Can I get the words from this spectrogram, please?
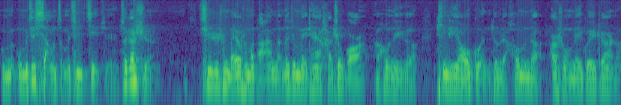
我们我们就想怎么去解决。最开始其实是没有什么答案的，那就每天还是玩然后那个听听摇滚，对不对？后面的二手玫瑰这样的，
